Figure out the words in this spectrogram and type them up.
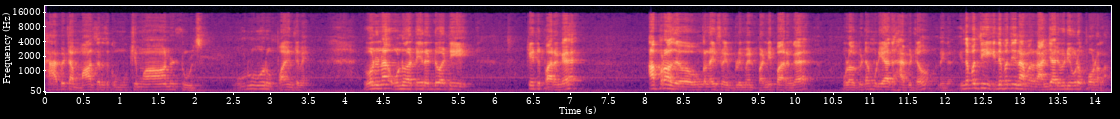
ஹேபிட்டை மாற்றுறதுக்கு முக்கியமான டூல்ஸ் ஒரு ஒரு பாயிண்ட்டுமே ஒன்றுனா ஒன்று வாட்டி ரெண்டு வாட்டி கேட்டு பாருங்கள் அப்புறம் அது உங்கள் லைஃப்பில் இம்ப்ளிமெண்ட் பண்ணி பாருங்கள் உங்களை விட முடியாத ஹேபிட்டும் நீங்கள் இதை பற்றி இதை பற்றி நம்ம அஞ்சாறு வீடியோ கூட போடலாம்.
